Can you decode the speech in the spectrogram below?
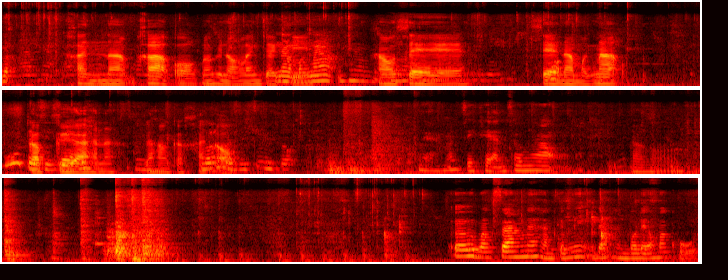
บะขั้นน้ำข้าวออกเนาะพี่น้องหลังจากหนักที่มากหน้าเฮาแซ่แซ่น้ำมักนาวอู้ตัว กับสีเกลือหั่นนะแล้วเฮาก็คั้นออกเนี่ยมันสีแขนเศร้าเงาอ๋อเออมักซังนะหันกับนี่ได้หันบ่ได้เอามาขูด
